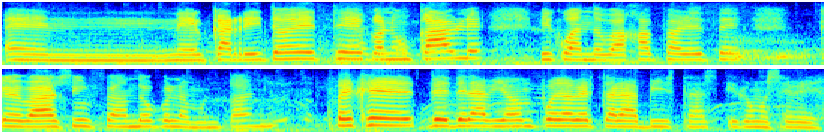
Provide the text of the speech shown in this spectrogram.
en el carrito este con un cable y cuando bajas parece que vas surfeando por la montaña. Pues que desde el avión puedo ver todas las vistas y cómo se ve.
